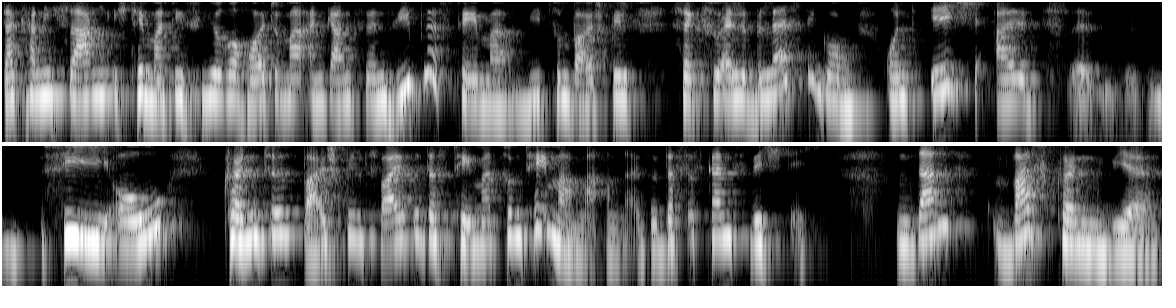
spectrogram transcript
Da kann ich sagen, ich thematisiere heute mal ein ganz sensibles Thema, wie zum Beispiel sexuelle Belästigung. Und ich als äh, CEO könnte beispielsweise das Thema zum Thema machen. Also das ist ganz wichtig. Und dann, was können wir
